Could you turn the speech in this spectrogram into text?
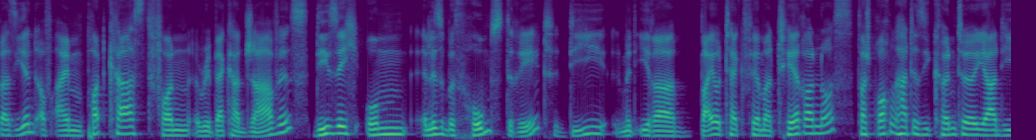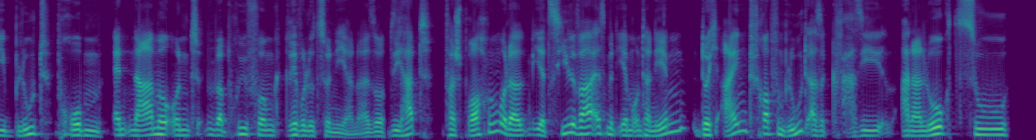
basierend auf einem Podcast von Rebecca Jarvis, die sich um Elizabeth Holmes dreht, die mit ihrer Biotech-Firma Theranos versprochen hatte, sie könnte ja die Blutprobenentnahme und Überprüfung revolutionieren. Also sie hat versprochen oder ihr Ziel war es mit ihrem Unternehmen, durch einen Tropfen Blut, also quasi analog zu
